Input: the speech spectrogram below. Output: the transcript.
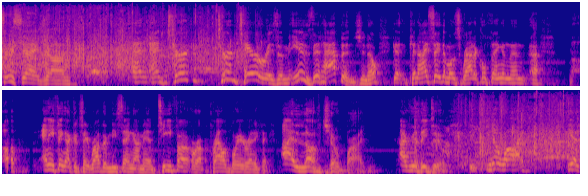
Touche, John. And, and turd, turd terrorism is, it happens, you know? C- Can I say the most radical thing and then uh, uh, anything I could say rather than me saying I'm Antifa or a Proud Boy or anything? I love Joe Biden. I really do. You know why? He has,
